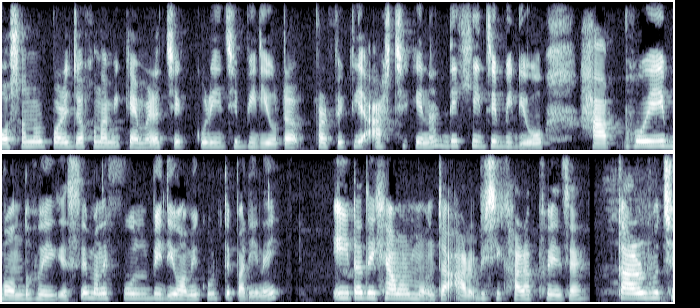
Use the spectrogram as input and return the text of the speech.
বসানোর পরে যখন আমি ক্যামেরা চেক করি যে ভিডিওটা পারফেক্টলি আসছে কিনা, দেখি যে ভিডিও হাফ হয়েই বন্ধ হয়ে গেছে মানে ফুল ভিডিও আমি করতে পারি নাই। এইটা দেখে আমার মনটা আরও বেশি খারাপ হয়ে যায়। কারণ হচ্ছে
